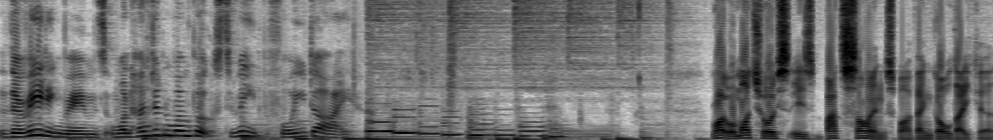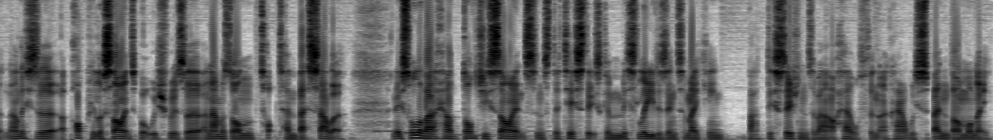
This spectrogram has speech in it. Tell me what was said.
The Reading Room's 101 Books to Read Before You Die. Right, well, my choice is Bad Science by Ben Goldacre. Now, this is a, a popular science book which was a, an Amazon top 10 bestseller. And it's all about how dodgy science and statistics can mislead us into making bad decisions about our health and, and how we spend our money.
